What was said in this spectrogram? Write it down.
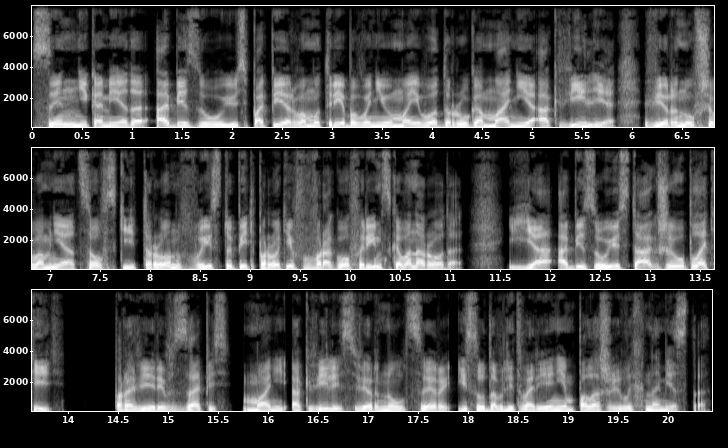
сын Никомеда, обязуюсь по первому требованию моего друга Мания Аквилия, вернувшего мне отцовский трон, выступить против врагов римского народа. Я обязуюсь также уплатить». Проверив запись, Маний Аквилий свернул церы и с удовлетворением положил их на место.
